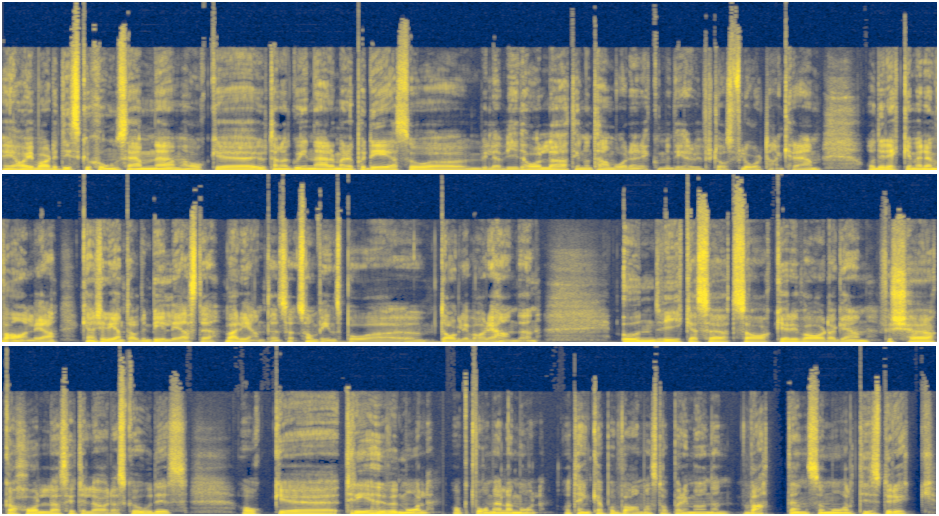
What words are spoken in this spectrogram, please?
det har ju varit ett diskussionsämne och eh, utan att gå in närmare på det så vill jag vidhålla att inom tandvården rekommenderar vi förstås fluortandkräm. Och det räcker med den vanliga, kanske rent av den billigaste varianten som, finns på eh, dagligvaruhandeln. Undvika sötsaker i vardagen. Försöka hålla sig till lördagsgodis. Och eh, tre huvudmål och två mellanmål. Och tänka på vad man stoppar i munnen. Vatten som måltidsdryck.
